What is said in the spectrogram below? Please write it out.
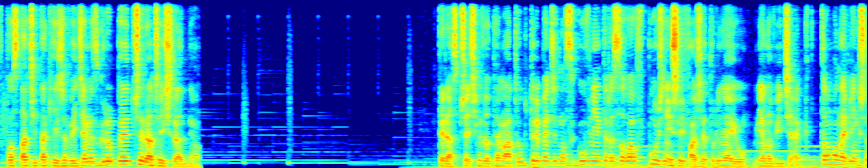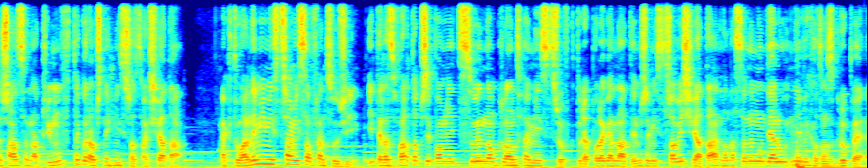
w postaci takiej, że wyjdziemy z grupy, czy raczej średnio. Teraz przejdźmy do tematu, który będzie nas głównie interesował w późniejszej fazie turnieju, mianowicie kto ma największe szanse na triumf w tegorocznych Mistrzostwach Świata. Aktualnymi mistrzami są Francuzi i teraz warto przypomnieć słynną klątwę mistrzów, która polega na tym, że mistrzowie świata na następnym mundialu nie wychodzą z grupy.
